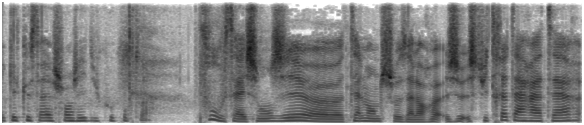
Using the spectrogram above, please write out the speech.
Et qu'est-ce que ça a changé du coup pour toi? Pouh, ça a changé euh, tellement de choses. Alors, je suis très terre à terre.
